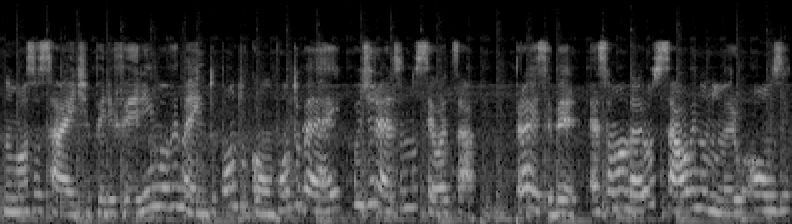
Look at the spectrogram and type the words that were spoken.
no nosso site periferiaemmovimento.com.br ou direto no seu WhatsApp. Para receber, é só mandar um salve no número 11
